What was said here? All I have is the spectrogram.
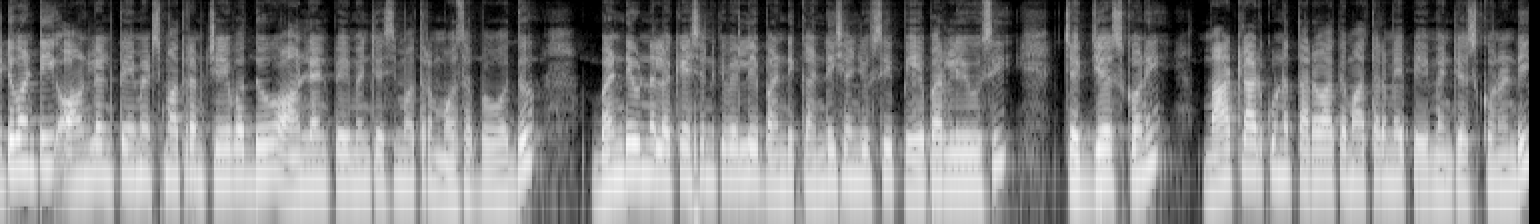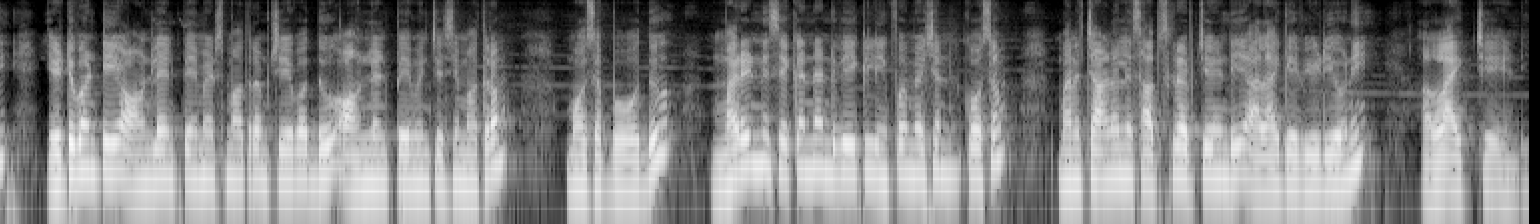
ఎటువంటి ఆన్లైన్ పేమెంట్స్ మాత్రం చేయవద్దు. ఆన్లైన్ పేమెంట్ చేసి మాత్రం మోసపోవద్దు. బండి ఉన్న లొకేషన్కి వెళ్ళి బండి కండిషన్ చూసి పేపర్లు చూసి చెక్ చేసుకొని మాట్లాడుకున్న తర్వాత మాత్రమే పేమెంట్ చేసుకోనండి. ఎటువంటి ఆన్లైన్ పేమెంట్స్ మాత్రం చేయవద్దు. ఆన్లైన్ పేమెంట్ చేసి మాత్రం మోసపోవద్దు. మరిన్ని సెకండ్ హ్యాండ్ వెహికల్ ఇన్ఫర్మేషన్ కోసం మన ఛానల్ని సబ్స్క్రైబ్ చేయండి. అలాగే వీడియోని లైక్ చేయండి.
